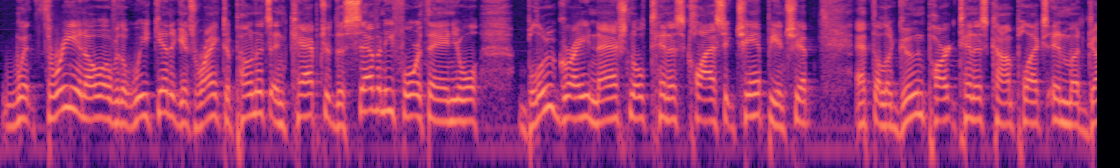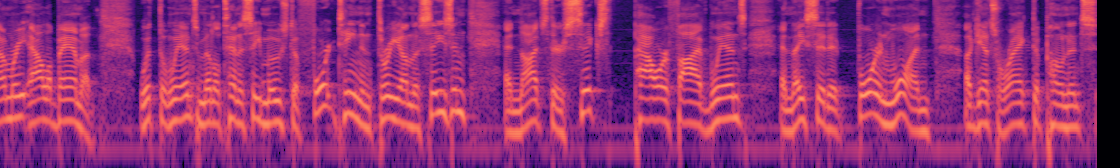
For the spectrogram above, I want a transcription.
went 3 0 over the weekend against ranked opponents and captured the 74th annual Blue Gray National Tennis Classic Championship at the Lagoon Park Tennis Complex in Montgomery, Alabama. With the wins, Middle Tennessee moves to 14 and 3 on the season and notched their sixth Power 5 wins, and they sit at 4 and 1 against ranked opponents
